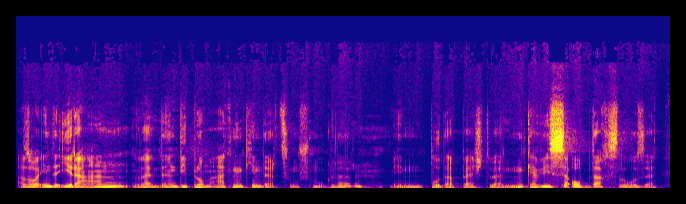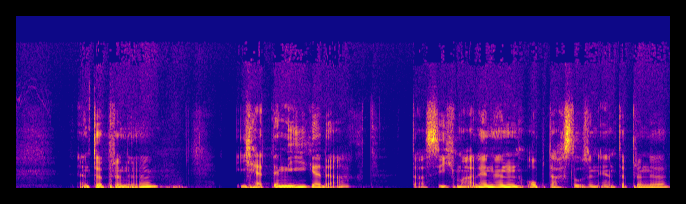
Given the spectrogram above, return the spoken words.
Also in der Iran werden Diplomatenkinder zum Schmuggler, in Budapest werden gewisse Obdachlose Entrepreneur. Ich hätte nie gedacht, dass ich mal einen obdachlosen Entrepreneur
